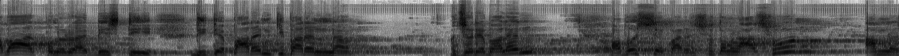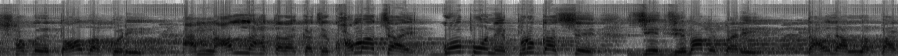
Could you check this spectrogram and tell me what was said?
আবার পুনরায় বৃষ্টি দিতে পারেন কি পারেন না? জোরে বলেন, অবশ্যই পারেন। সুতরাং আসুন, আমরা সকলে তবা করি। আমরা আল্লাহ তালার কাছে ক্ষমা চাই, গোপনে, প্রকাশ্যে, যে যেভাবে পারি, তাহলে আল্লাহ পাক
